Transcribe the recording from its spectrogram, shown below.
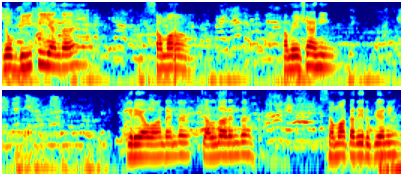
ਜੋ ਬੀਤ ਹੀ ਜਾਂਦਾ ਹੈ। ਸਮਾਂ ਹਮੇਸ਼ਾ ਹੀ ਕਿਰਿਆਵਾਨ ਰਹਿੰਦਾ ਚੱਲਦਾ ਰਹਿੰਦਾ। ਸਮਾਂ ਕਦੇ ਰੁਕਿਆ ਨਹੀਂ।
